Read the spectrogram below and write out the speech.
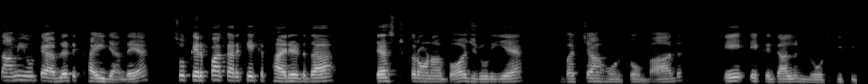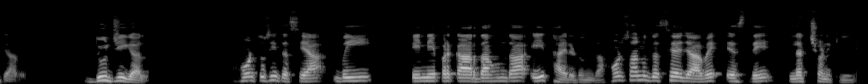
ਤਾਂ ਵੀ ਉਹ ਟੈਬਲੇਟ ਖਾਈ ਜਾਂਦੇ ਆ। ਸੋ ਕਿਰਪਾ ਕਰਕੇ ਇੱਕ ਥਾਇਰਾਇਡ ਦਾ ਟੈਸਟ ਕਰਾਉਣਾ ਬਹੁਤ ਜ਼ਰੂਰੀ ਹੈ। ਬੱਚਾ ਹੋਣ ਤੋਂ ਬਾਅਦ ਇਹ ਇੱਕ ਗੱਲ ਨੋਟ ਕੀਤੀ ਜਾਵੇ। ਦੂਜੀ ਗੱਲ, ਹੁਣ ਤੁਸੀਂ ਦੱਸਿਆ ਵੀ ਇੰਨੇ ਪ੍ਰਕਾਰ ਦਾ ਹੁੰਦਾ, ਇਹ ਥਾਇਰਾਇਡ ਹੁੰਦਾ। ਹੁਣ ਸਾਨੂੰ ਦੱਸਿਆ ਜਾਵੇ ਇਸ ਦੇ ਲੱਛਣ ਕੀ ਨੇ।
